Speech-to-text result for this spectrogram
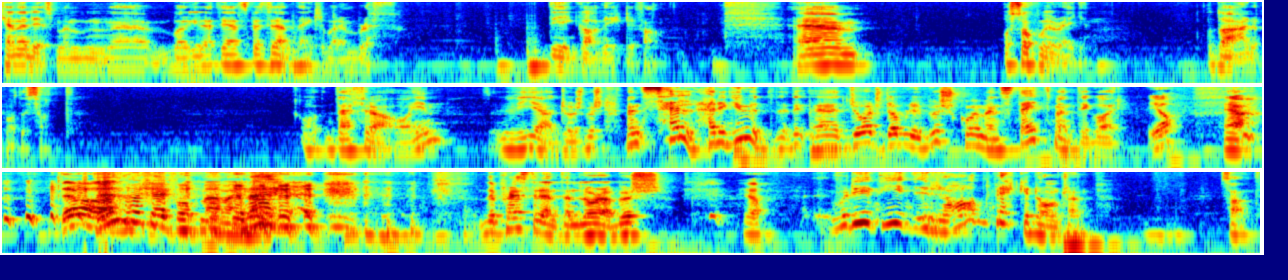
Kennedy som en eh, borgerrettighetspresident er egentlig bare en bløff. De ga virkelig faen. Um, og så kom jo Reagan. Og da er det på en måte satt. Og derfra og inn via George Bush. Men selv, herregud! eh, George W. Bush kom jo med en statement i går. Ja, Ja. det var Den har ikke jeg fått med meg. Nei! The President and Laura Bush. Ja. Fordi de, de radbrekker Donald Trump. Sant?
